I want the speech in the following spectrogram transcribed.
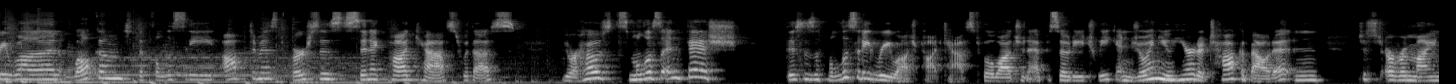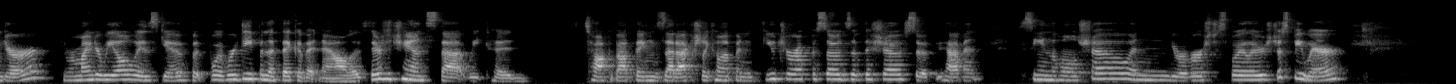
everyone. Welcome to the Felicity Optimist versus Cynic podcast with us, your hosts, Melissa and Fish. This is a Felicity rewatch podcast. We'll watch an episode each week and join you here to talk about it. And just a reminder the reminder we always give, but boy, we're deep in the thick of it now. Is there's a chance that we could talk about things that actually come up in future episodes of the show. So if you haven't seen the whole show and you're averse to spoilers, just beware.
